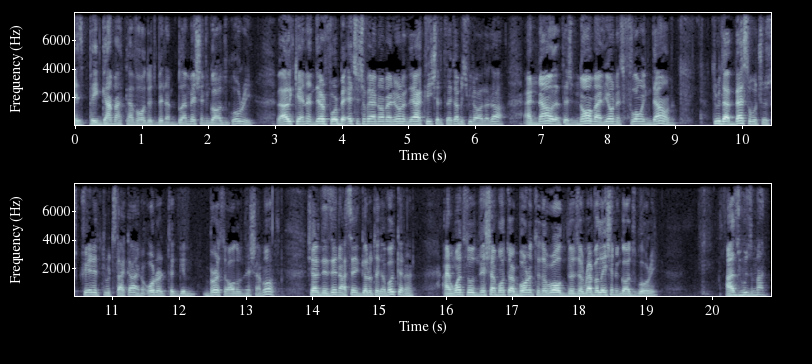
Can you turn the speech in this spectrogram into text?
is pegama kavod. It's been a blemish in God's glory. And therefore, and now that the Noam is flowing down through that vessel which was created through tzedakah in order to give birth to all those neshamot. And once those neshamot are born into the world, there's a revelation in God's glory. As that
